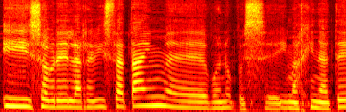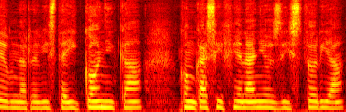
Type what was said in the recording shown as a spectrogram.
Y sobre la revista Time, eh, bueno, pues eh, imagínate, una revista icónica con casi 100 años de historia.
